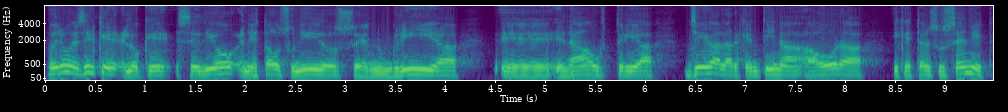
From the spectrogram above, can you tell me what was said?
Podríamos decir que lo que se dio en Estados Unidos, en Hungría, eh, en Austria, llega a la Argentina ahora y que está en su cenit,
